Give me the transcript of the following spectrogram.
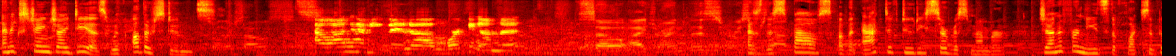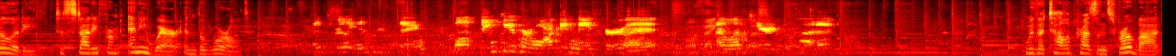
and exchange ideas with other students. How long have you been um, working on this? So I joined this research As the lab- spouse of an active duty service member, Jennifer needs the flexibility to study from anywhere in the world. It's really interesting. Well, thank you for walking me through it. Well, thank I love hearing about it. With a telepresence robot,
